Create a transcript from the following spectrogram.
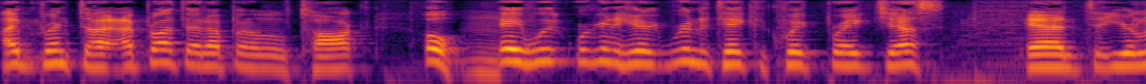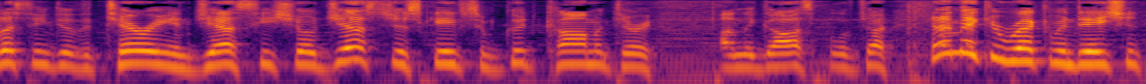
I brought that, I brought that up in a little talk. Oh, hmm. hey, we, we're gonna hear. We're gonna take a quick break, Jess. And you're listening to the Terry and Jesse show. Jess just gave some good commentary on the Gospel of John. Can I make a recommendation?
